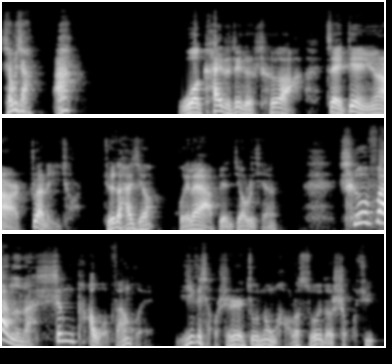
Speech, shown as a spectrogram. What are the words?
行不行啊？我开着这个车啊，在电影院转了一圈，觉得还行，回来啊便交了钱。车贩子呢，生怕我反悔，一个小时就弄好了所有的手续。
